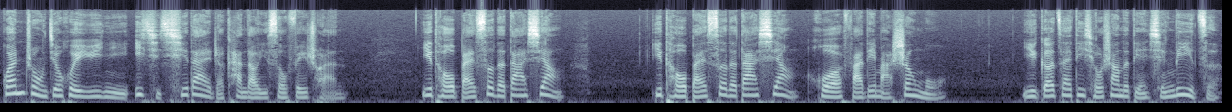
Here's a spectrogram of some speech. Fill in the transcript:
观众就会与你一起期待着看到一艘飞船，一头白色的大象，一头白色的大象或法蒂玛圣母，一个在地球上的典型例子。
